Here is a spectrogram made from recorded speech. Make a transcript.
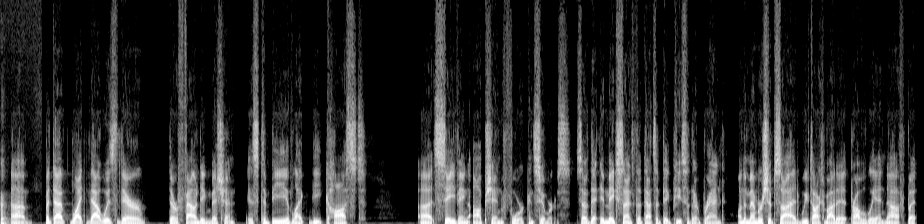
um, but that like that was their their founding mission is to be like the cost uh, saving option for consumers. So th- it makes sense that that's a big piece of their brand. On the membership side, we've talked about it probably enough, but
